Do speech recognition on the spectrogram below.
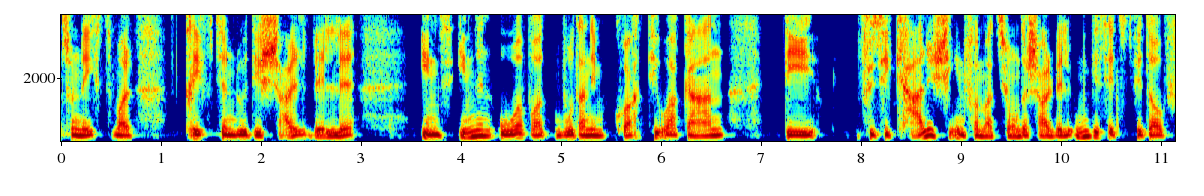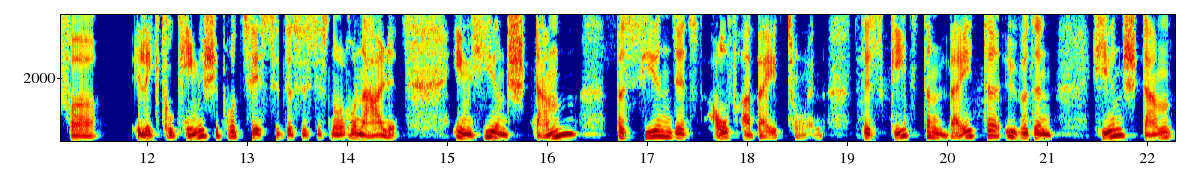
Zunächst mal trifft ja nur die Schallwelle ins Innenohr, wo dann im Corti-Organ die physikalische Information der Schallwelle umgesetzt wird auf äh, elektrochemische Prozesse, das ist das Neuronale. Im Hirnstamm passieren jetzt Aufarbeitungen. Das geht dann weiter über den Hirnstamm,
